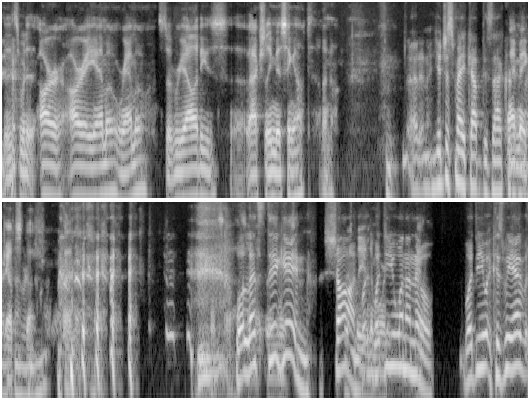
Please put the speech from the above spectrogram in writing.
that's what it, R R A M O Ramo. So reality is uh, actually missing out. I don't know. I don't know. You just make up this acronym. I make up never stuff. know. I know. That's, Well, let's how my brain dig in, Sean. Especially in What, what do you want to know? What do you? Because we have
